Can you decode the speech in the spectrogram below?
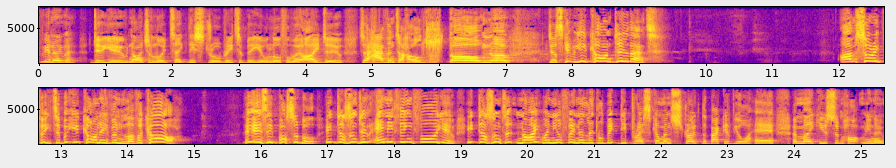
you know, do you, Nigel Lloyd, take this strawberry to be your lawful wife? I do. To have and to hold. Oh no. Just get me. You can't do that. I'm sorry, Peter, but you can't even love a car. It is impossible. It doesn't do anything for you. It doesn't at night when you're feeling a little bit depressed come and stroke the back of your hair and make you some hot, you know,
